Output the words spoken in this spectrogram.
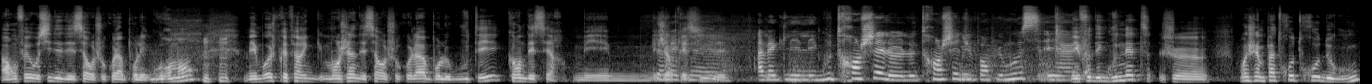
Alors on fait aussi des desserts au chocolat pour les gourmands, mais moi je préfère manger un dessert au chocolat pour le goûter qu'en dessert. Mais, mais avec, j'apprécie. euh, les- Avec les, les goûts tranchés, le, le tranché Oui. du pamplemousse. Et, euh, Mais il faut des goûts nets. Je, moi j'aime pas trop trop de goût.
